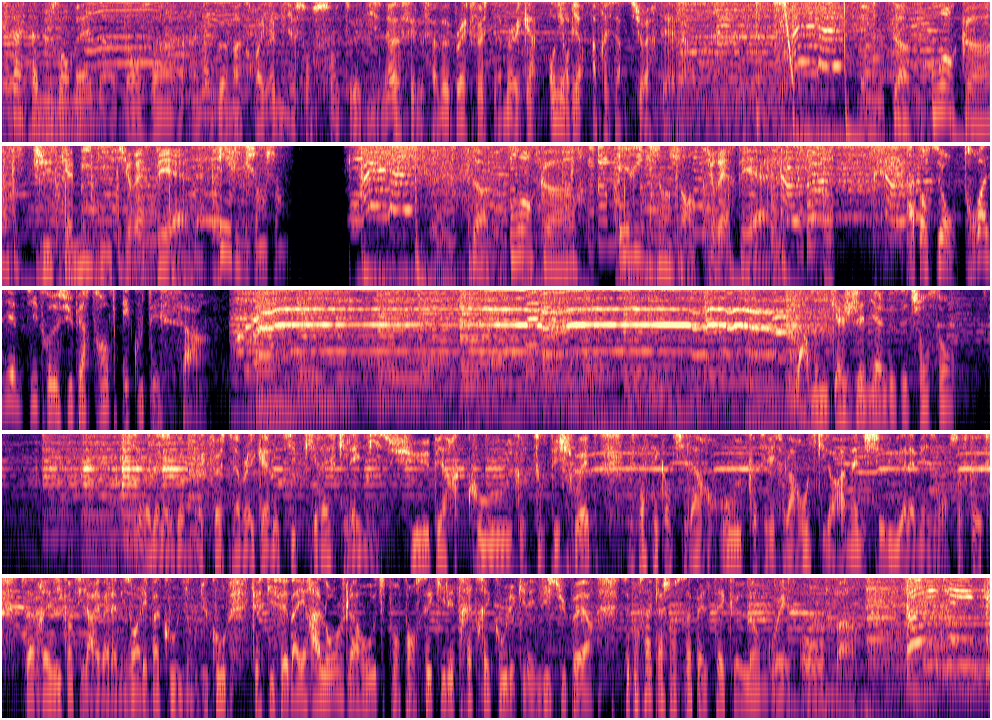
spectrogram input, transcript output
Ça, ça nous emmène dans un album incroyable, 1979, et le fameux Breakfast in America. On y revient après ça sur RTL. Stop ou encore jusqu'à midi sur RTL. Éric Jean-Jean. Stop ou encore Éric Jean-Jean sur RTL. Attention, troisième titre de Supertramp, écoutez ça. L'harmonica géniale de cette chanson. Tiré de l'album Breakfast in America, le type qui rêve qu'il a une vie super cool, que tout est chouette. Et ça, c'est quand il a route, quand il est sur la route, qu'il le ramène chez lui à la maison. Sauf que sa vraie vie, quand il arrive à la maison, elle est pas cool. Donc du coup, qu'est-ce qu'il fait? Bah, il rallonge la route pour penser qu'il est très très cool et qu'il a une vie super. C'est pour ça que la chanson s'appelle Take a Long Way Home. So you think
